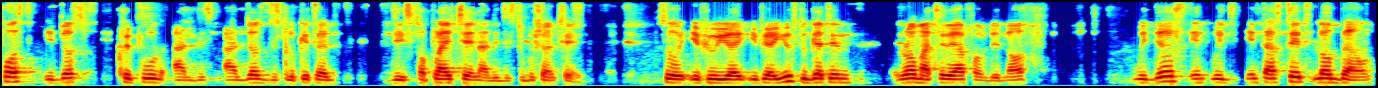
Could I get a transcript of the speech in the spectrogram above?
first it just crippled and dis, and just dislocated the supply chain and the distribution chain. So if you are if you're used to getting raw material from the north, with this in, with interstate lockdown,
